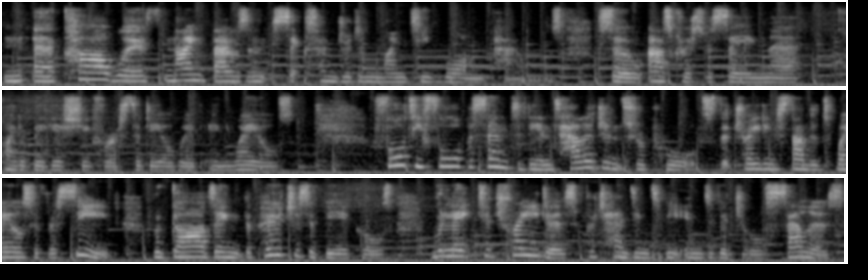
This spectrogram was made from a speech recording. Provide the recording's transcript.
a uh, car worth £9,691. So, as Chris was saying there, quite a big issue for us to deal with in Wales. 44% of the intelligence reports that Trading Standards Wales have received regarding the purchase of vehicles relate to traders pretending to be individual sellers.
